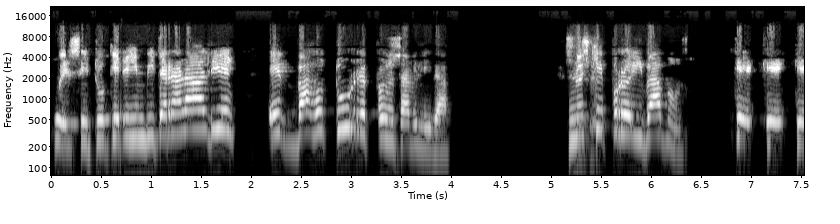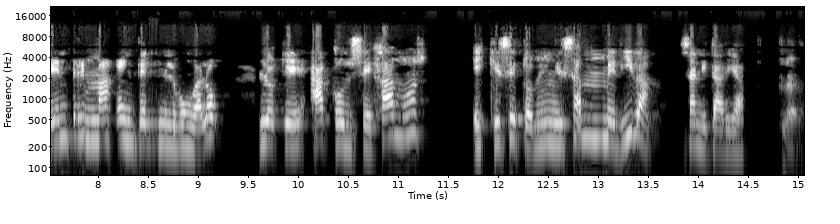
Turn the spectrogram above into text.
pues si tú quieres invitar a alguien, es bajo tu responsabilidad. no es que prohibamos que, que, que entren más gente en el bungalow. Lo que aconsejamos es que se tomen esas medidas sanitarias. Claro.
